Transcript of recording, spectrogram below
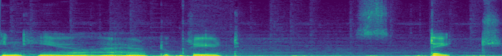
in here I have to create state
